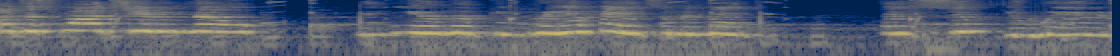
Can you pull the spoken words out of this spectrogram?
I just want you to know that you're looking real handsome in that, that suit you're wearing.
